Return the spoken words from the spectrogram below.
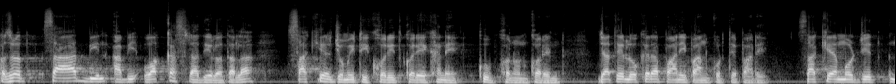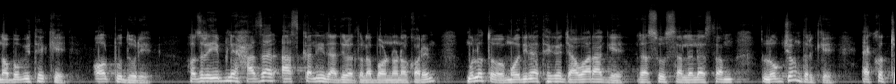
হজরত সাদ বিন আবি ওয়াক্কাস রাদিউল্লাহ সাকিয়ার জমিটি খরিদ করে এখানে কূপ খনন করেন, যাতে লোকেরা পানি পান করতে পারে। সাকিয়া মসজিদ নববী থেকে অল্প দূরে। হজরত ইবনে হাজার আসকানি রাদিউল্লাহ বর্ণনা করেন, মূলত মদিনা থেকে যাওয়ার আগে রাসুল সাল্লাহ আসলাম লোকজনদেরকে একত্র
